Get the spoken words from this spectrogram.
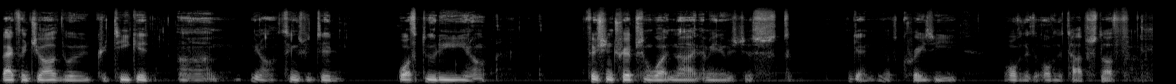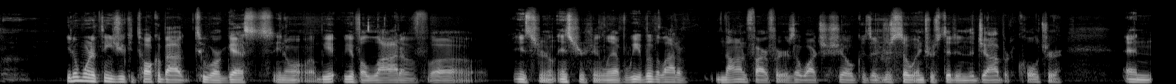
back from job, we would critique it. Um, you know, things we did off duty. You know, fishing trips and whatnot. I mean, it was just again, you know, crazy, over the over the top stuff. You know, one of the things you could talk about to our guests, you know, we, we have a lot of, uh, instrument level, we have a lot of non firefighters that watch the show because they're just so interested in the job or the culture. And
